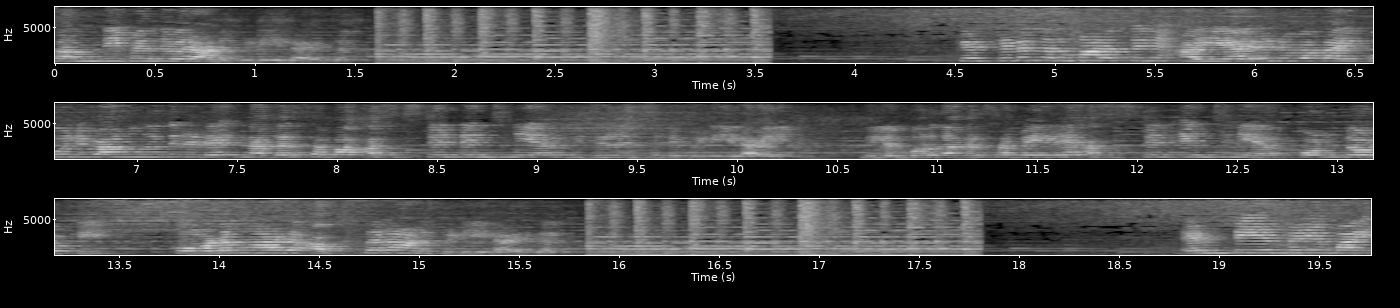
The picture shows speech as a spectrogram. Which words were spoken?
സന്ദീപ് എന്നിവരാണ് പിടിയിലായത്. കെട്ടിട അയ്യായിരം രൂപ കൈക്കൂലി വാങ്ങുന്നതിനിടെ നഗരസഭ അസിസ്റ്റന്റ് എഞ്ചിനീയർ വിജിലൻസിന്റെ പിടിയിലായി. നിലമ്പൂർ നഗരസഭയിലെ അസിസ്റ്റന്റ് എഞ്ചിനീയർ കൊണ്ടോട്ടി കോടങ്ങാട് അഫ്സലാണ് പിടിയിലായത്. എം ഡി എം എയുമായി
